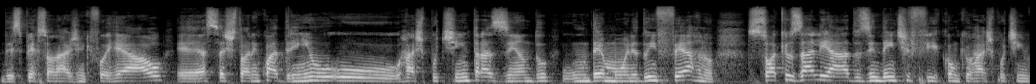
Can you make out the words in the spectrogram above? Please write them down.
desse personagem que foi real, é, essa história em quadrinho, o Rasputin trazendo um demônio do inferno. Só que os aliados identificam que o Rasputin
